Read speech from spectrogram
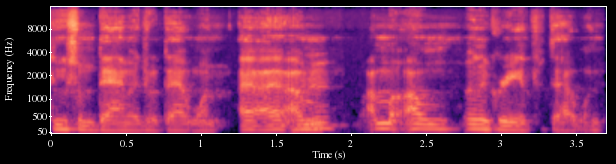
do some damage with that one. I, I, I'm mm-hmm. I'm I'm in agreement with that one.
